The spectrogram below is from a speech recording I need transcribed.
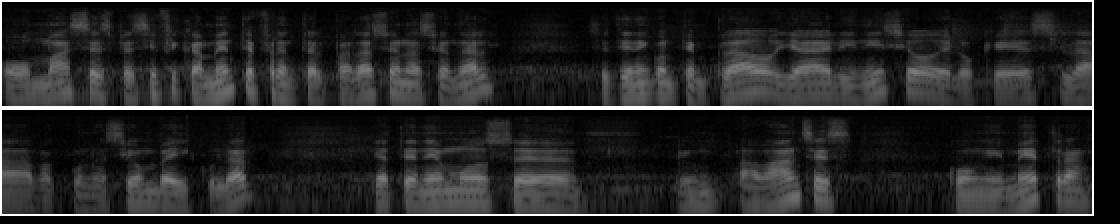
o más específicamente frente al Palacio Nacional se tiene contemplado ya el inicio de lo que es la vacunación vehicular. Ya tenemos eh, avances con EMETRA,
